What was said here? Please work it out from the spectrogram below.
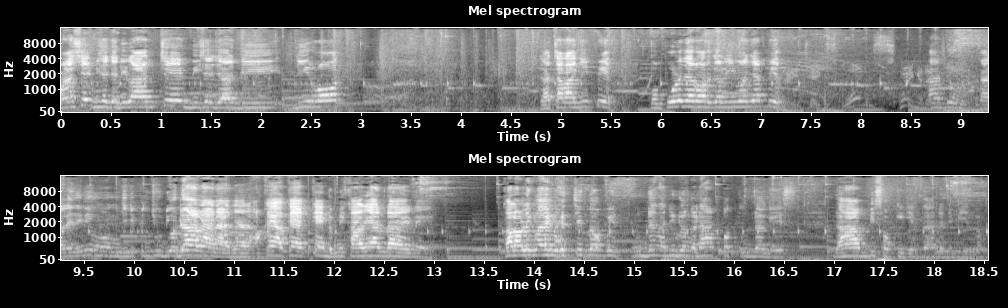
Masih bisa jadi lance, bisa jadi di road. Gacha lagi Pit. Kumpulin dari warga limanya Pit. Aduh, kalian ini mau menjadi penjudi. Udah lah, dah, dah. Oke, oke, oke. Demi kalian dah ini. Kalau link lain ngecit lo, Pit. Udah tadi udah nggak dapet. Udah, guys. Udah habis hoki kita, udah dibilang.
